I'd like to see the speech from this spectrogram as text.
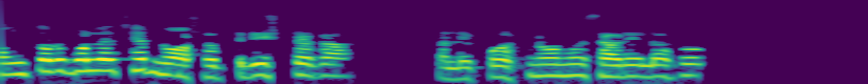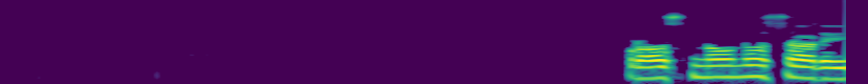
অন্তর বলেছে নশো টাকা। তাহলে প্রশ্ন অনুসারে লেখো। প্রশ্ন অনুসারে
